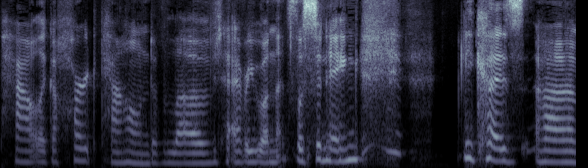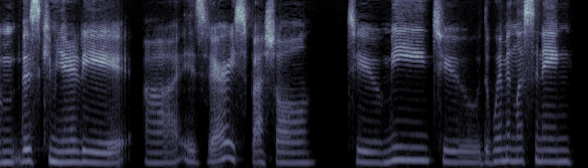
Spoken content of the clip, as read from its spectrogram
pound, like a heart pound of love to everyone that's listening, because um, this community uh, is very special to me, to the women listening,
